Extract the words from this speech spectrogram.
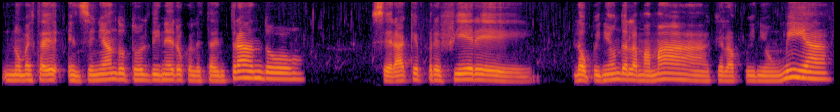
no me está enseñando todo el dinero que le está entrando? ¿Será que prefiere la opinión de la mamá que la opinión mía?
